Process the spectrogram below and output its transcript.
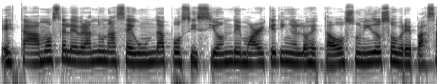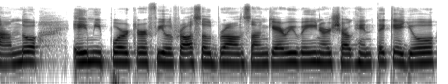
estábamos celebrando una segunda posición de marketing en los Estados Unidos, sobrepasando Amy Porterfield, Russell Brunson, Gary Vaynerchuk, gente que yo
